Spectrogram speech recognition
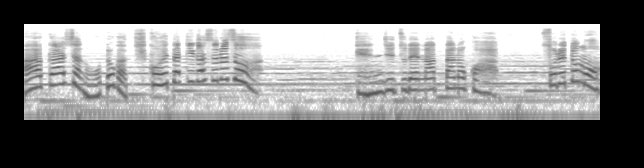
アーカーシャの音が聞こえた気がするぞ。現実で鳴ったのか。それとも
